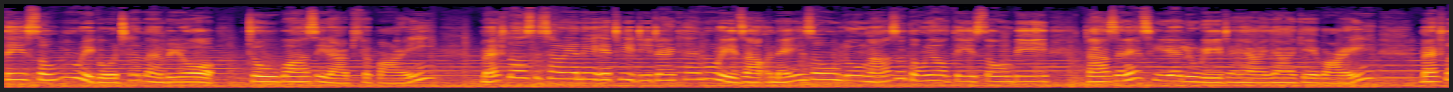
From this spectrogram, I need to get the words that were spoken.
တေဆုံးမှုတွေကိုထပ်မံပြီးတော့ဒိုးပွားစေတာဖြစ်ပါတယ်။ မတ်လ16ရက်နေ့အထိဒီတိုက်ခိုက်မှုတွေကြောင့်အနည်းဆုံးလူ53ယောက်သေဆုံးပြီးဒါဇင်နဲ့ချီတဲ့လူတွေဒဏ်ရာရခဲ့ပါတယ်။မတ်လ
